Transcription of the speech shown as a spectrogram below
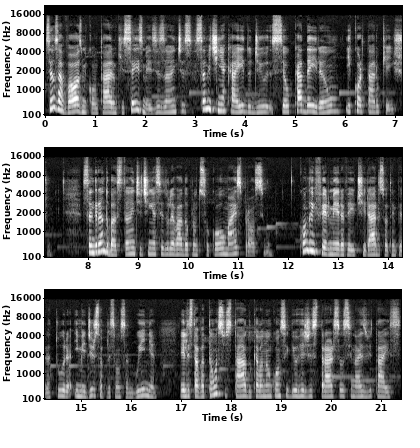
Seus avós me contaram que seis meses antes, Sammy tinha caído de seu cadeirão e cortar o queixo. Sangrando bastante, tinha sido levado ao pronto-socorro mais próximo. Quando a enfermeira veio tirar sua temperatura e medir sua pressão sanguínea, ele estava tão assustado que ela não conseguiu registrar seus sinais vitais.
